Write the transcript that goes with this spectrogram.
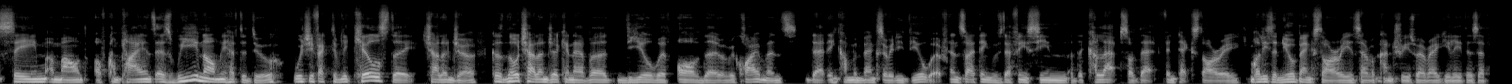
same amount of compliance as we normally have to do, which effectively kills the challenger because no challenger can ever deal with all of the requirements that incumbent banks already deal with. And so I think we've definitely seen the collapse of that fintech story, or at least a neobank story in several countries where regulators have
